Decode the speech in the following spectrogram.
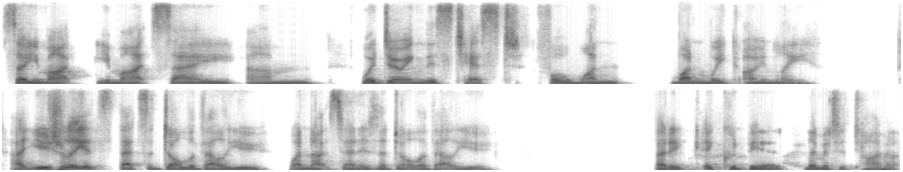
So you might you might say, um, we're doing this test for one one week only. Uh, usually it's that's a dollar value. One night stand is a dollar value, but it, it could be a limited time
